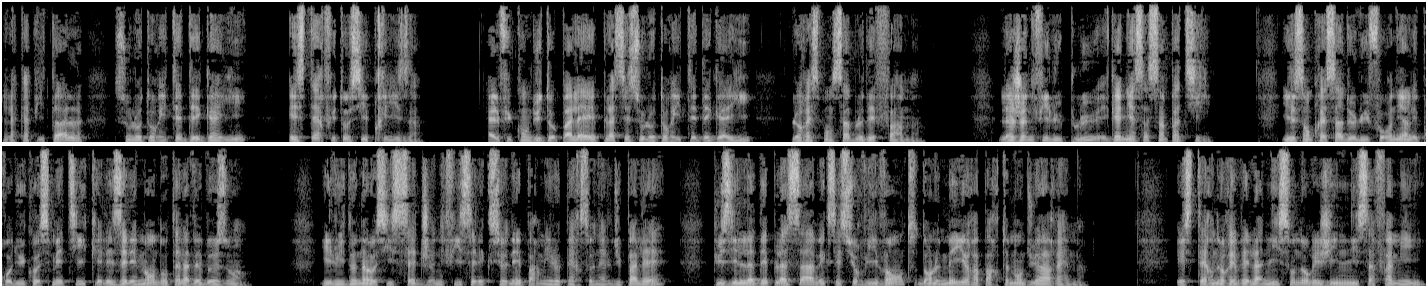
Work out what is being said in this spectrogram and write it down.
la capitale, sous l'autorité d'Égaï, Esther fut aussi prise. Elle fut conduite au palais et placée sous l'autorité d'Égaï, le responsable des femmes. La jeune fille lui plut et gagna sa sympathie. Il s'empressa de lui fournir les produits cosmétiques et les éléments dont elle avait besoin. Il lui donna aussi sept jeunes filles sélectionnées parmi le personnel du palais, puis il la déplaça avec ses survivantes dans le meilleur appartement du harem. Esther ne révéla ni son origine ni sa famille,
